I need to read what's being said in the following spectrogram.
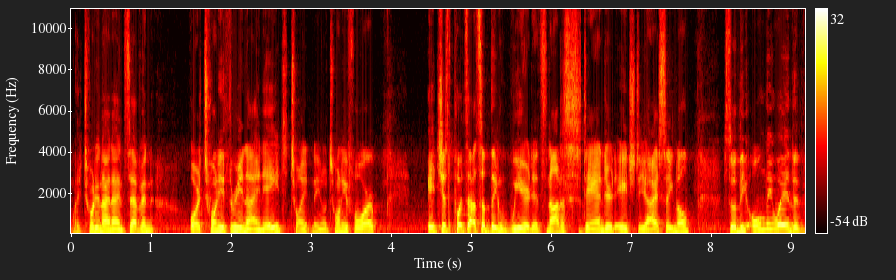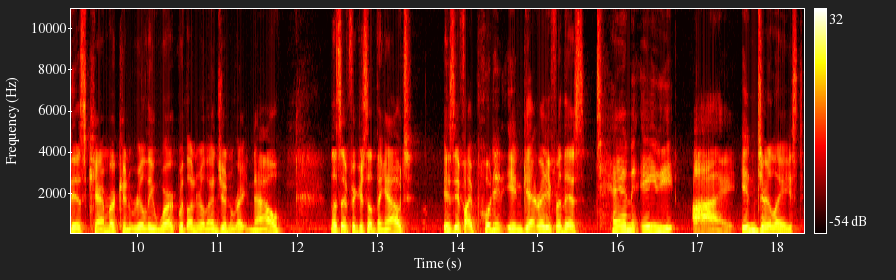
like 2997 or 2398, 20, you know, 24, it just puts out something weird. It's not a standard HDI signal. So the only way that this camera can really work with Unreal Engine right now, unless I figure something out, is if I put it in, get ready for this, 1080i interlaced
